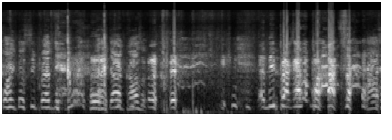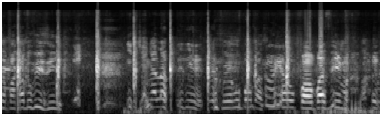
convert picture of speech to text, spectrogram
corre tanto se perde até a casa. É de ir pra casa passa. Passa pra casa do vizinho. E chega lá pro vizinho. Foi um pau pra cima. Puxa o pau pra cima. Tá bom.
